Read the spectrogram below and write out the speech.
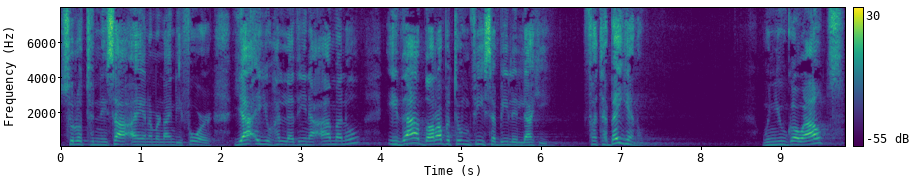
Surah An-Nisa, ayah number 94, يَا أَيُّهَا الَّذِينَ آمَنُوا إِذَا ضَرَبْتُمْ فِي سَبِيلِ اللَّهِ فَتَبَيَّنُوا When you go out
